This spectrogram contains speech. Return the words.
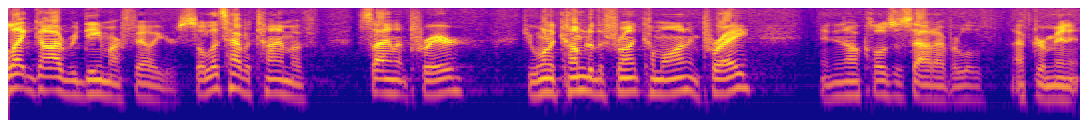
let God redeem our failures. So let's have a time of silent prayer. If you want to come to the front, come on and pray, and then I'll close this out after a little after a minute.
